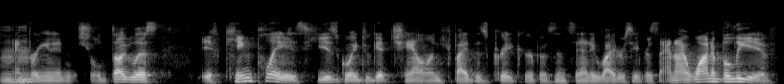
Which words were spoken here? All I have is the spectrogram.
Mhm. and bringing in Rasul Douglas. If King plays, he is going to get challenged by this great group of Cincinnati wide receivers. And I want to believe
